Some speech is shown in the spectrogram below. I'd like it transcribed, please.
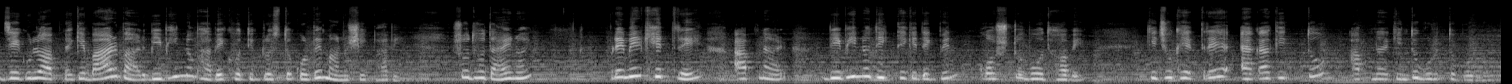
যেগুলো আপনাকে বারবার বিভিন্নভাবে ক্ষতিগ্রস্ত করবে মানসিকভাবে। শুধু তাই নয়, প্রেমের ক্ষেত্রে আপনার বিভিন্ন দিক থেকে দেখবেন কষ্টবোধ হবে। কিছু ক্ষেত্রে একাকিত্ব আপনার কিন্তু গুরুত্বপূর্ণ।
